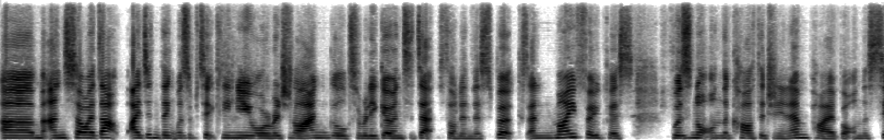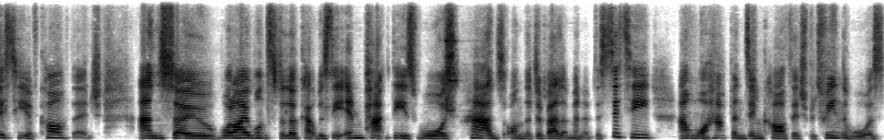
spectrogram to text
Um, and so I that I didn't think was a particularly new or original angle to really go into depth on in this book. And my focus was not on the Carthaginian Empire, but on the city of Carthage. And so what I wanted to look at was the impact these wars had on the development of the city and what happened in Carthage between the wars.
